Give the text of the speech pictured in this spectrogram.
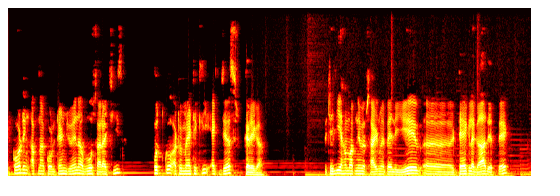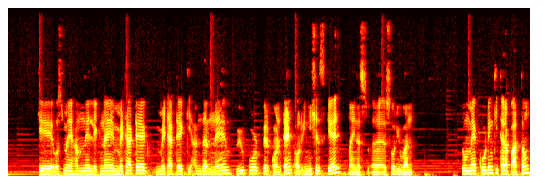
अकॉर्डिंग अपना कंटेंट जो है ना, वो सारा चीज़ खुद को ऑटोमेटिकली एडजस्ट करेगा। तो चलिए हम अपने वेबसाइट में पहले ये टैग लगा देते कि उसमें हमने लिखना है मेटा टैग मेटा टैग के अंदर नेम व्यू पोर्ट फिर कंटेंट और initial scale minus sorry one तो मैं कोडिंग की तरफ़ आता हूँ।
